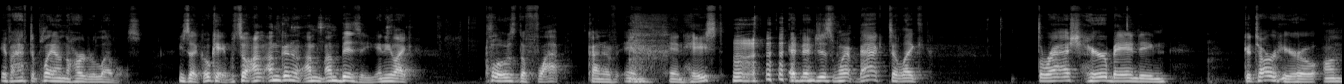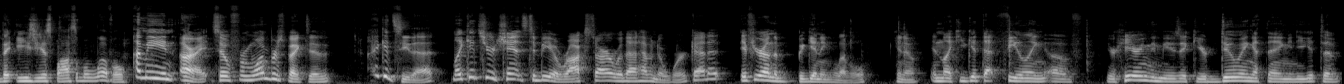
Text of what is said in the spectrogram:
if I have to play on the harder levels." He's like, "Okay, so I'm, I'm gonna, I'm, I'm busy," and he like closed the flap kind of in in haste and then just went back to like thrash hair banding guitar hero on the easiest possible level I mean, all right. So from one perspective, I could see that. Like it's your chance to be a rock star without having to work at it. If you're on the beginning level, you know, and like you get that feeling of you're hearing the music, you're doing a thing, and you get to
